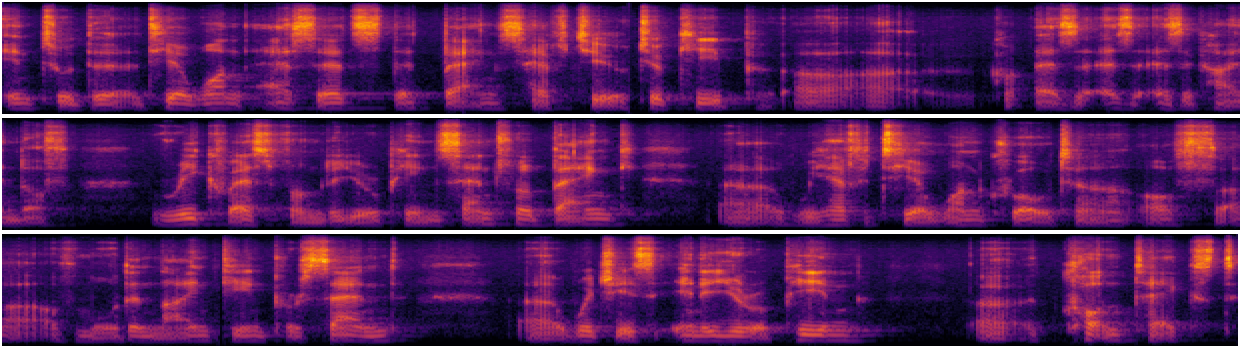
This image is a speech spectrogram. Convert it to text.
into the tier one assets that banks have to, to keep uh, as, as, as a kind of request from the European Central Bank, uh, we have a tier one quota of, uh, of more than 19%, uh, which is in a European context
